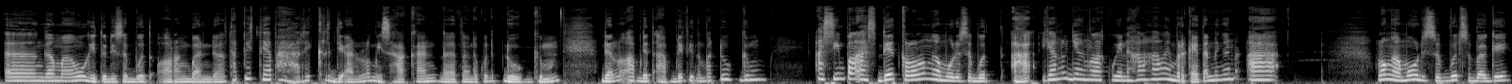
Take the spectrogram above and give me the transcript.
nggak uh, mau gitu disebut orang bandel. Tapi setiap hari kerjaan lo misalkan tanda tanda kutip dugem dan lo update update di tempat dugem. As simple as that. Kalau lo nggak mau disebut A ya lo jangan ngelakuin hal-hal yang berkaitan dengan A. Lo nggak mau disebut sebagai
